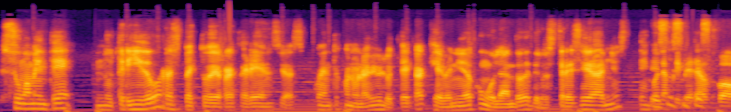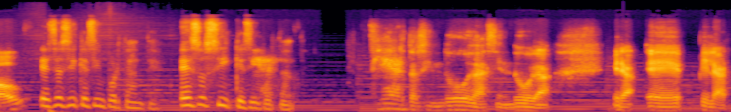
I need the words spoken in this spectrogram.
sumamente nutrido respecto de referencias. Cuento con una biblioteca que he venido acumulando desde los 13 años. Tengo la primera Vogue. Eso sí que es importante. Eso sí que es importante. Cierto, sin duda, sin duda. Mira, eh, Pilar,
